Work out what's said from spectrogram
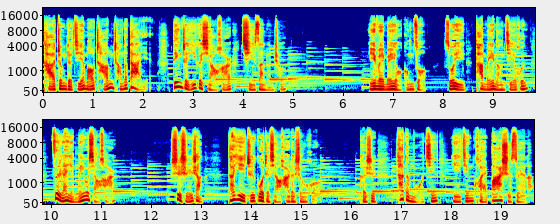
他睁着睫毛长长的大眼，盯着一个小孩骑三轮车。因为没有工作，所以他没能结婚，自然也没有小孩。事实上，他一直过着小孩的生活。可是，他的母亲已经快八十岁了。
